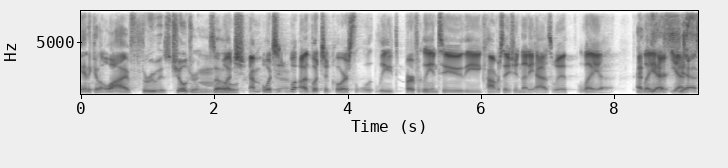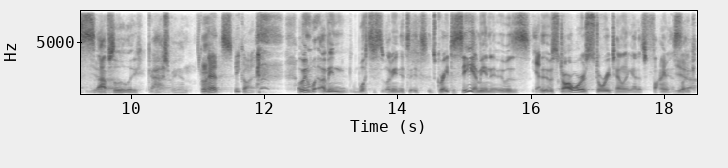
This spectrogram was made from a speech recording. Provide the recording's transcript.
Anakin alive through his children. so which, um, which, wh- uh, which of course l- leads perfectly into the conversation that he has with Leia at- later. yes, yes, absolutely. Gosh, man. Go ahead, speak on it. I mean, wh- I mean, what's this? I mean, it's it's it's great to see. I mean, it was Yeah. it was Star Wars storytelling at its finest. Yeah. Like,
